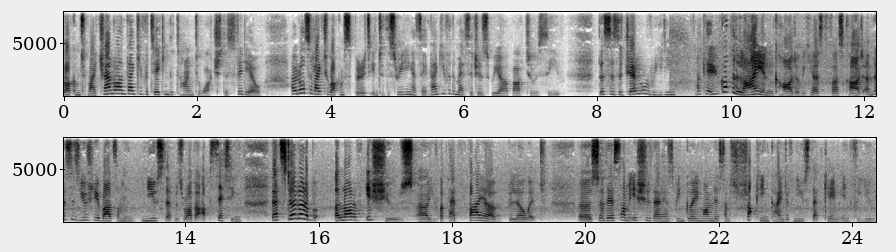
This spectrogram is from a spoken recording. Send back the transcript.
Welcome to my channel and thank you for taking the time to watch this video. I would also like to welcome Spirit into this reading and say thank you for the messages we are about to receive. This is a general reading. Okay, you've got the Lion card over here as the first card and this is usually about some news that was rather upsetting that stirred up a lot of issues. Uh, you've got that fire below it. Uh, so there's some issue that has been going on. There's some shocking kind of news that came in for you,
